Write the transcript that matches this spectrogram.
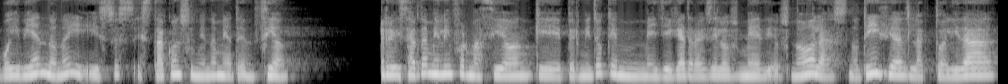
voy viendo, ¿no? Y, esto está consumiendo mi atención. Revisar también la información que permito que me llegue a través de los medios, ¿no? Las noticias, la actualidad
